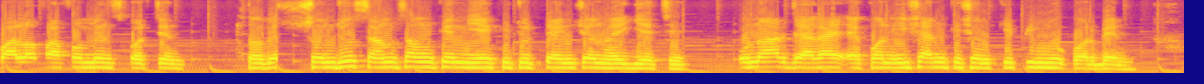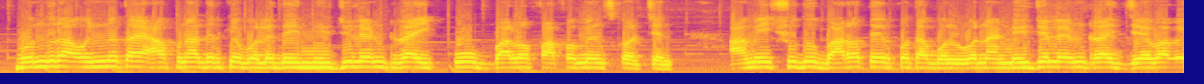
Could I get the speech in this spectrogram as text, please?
ভালো পারফরমেন্স করছেন। তবে সঞ্জু স্যামসাংকে নিয়ে কিছু টেনশন হয়ে গিয়েছে। ওনার জায়গায় এখন ঈশান কিশোর কিপিংও করবেন। বন্ধুরা, অন্যথায় আপনাদেরকে বলে দেই, নিউজিল্যান্ডরাই খুব ভালো পারফরমেন্স করছেন। আমি শুধু ভারতের কথা বলব না, নিউজিল্যান্ডরাই যেভাবে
